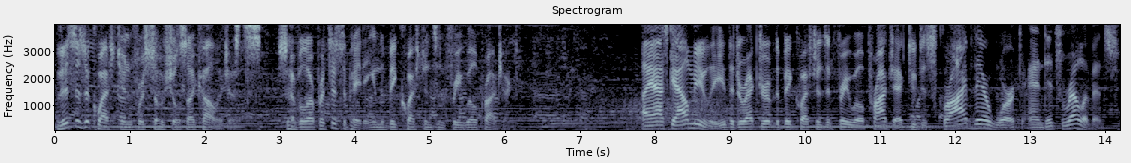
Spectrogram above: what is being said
This is a question for social psychologists. Several are participating in the Big Questions in Free Will project. I ask Al Mele, the director of the Big Questions in Free Will project, to describe their work and its relevance.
